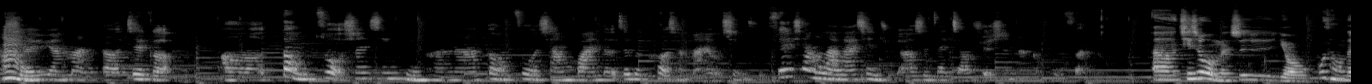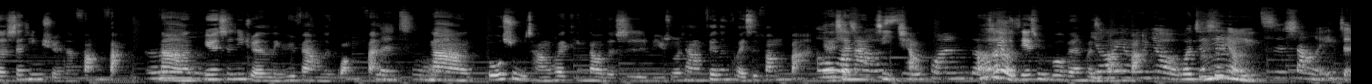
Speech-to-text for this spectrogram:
嗯学员们的这个呃动作身心平衡啊、动作相关的这个课程蛮有兴趣。所以像拉拉线主要是在教学生哪个部分？呃，其实我们是有不同的身心学的方法。那因为身心学的领域非常的广泛，嗯没错，那多数常会听到的是，比如说像费登奎斯方法、哦亚历山我超喜大技巧。欢的。你有接触过费登奎斯方法有？有，我就是有一次上了一整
